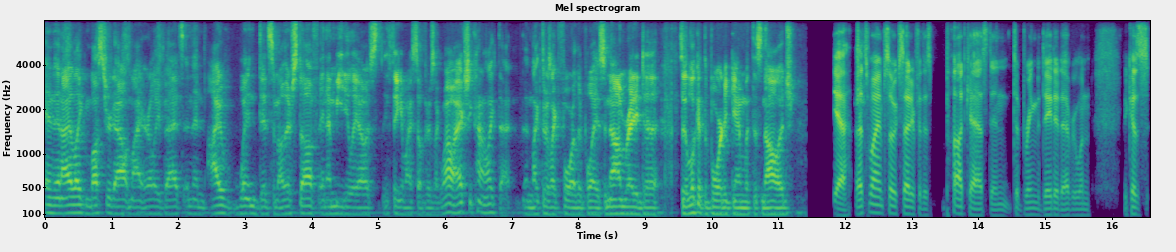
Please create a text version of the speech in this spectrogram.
and then I like mustered out my early bets, and then I went and did some other stuff, and immediately I was thinking to myself, there's like, wow, I actually kind of like that, and like there's like four other plays, so now I'm ready to to look at the board again with this knowledge. Yeah, that's why I'm so excited for this podcast and to bring the data to everyone because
